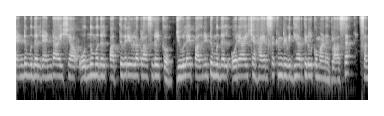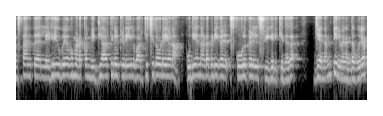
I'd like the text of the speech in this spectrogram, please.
രണ്ട് മുതൽ രണ്ടാഴ്ച ഒന്ന് മുതൽ പത്ത് വരെയുള്ള ക്ലാസുകൾക്കും ജൂലൈ പതിനെട്ട് മുതൽ ഒരാഴ്ച ഹയർ സെക്കൻഡറി വിദ്യാർത്ഥികൾക്കുമാണ് ക്ലാസ്. സംസ്ഥാനത്ത് ലഹരി ഉപയോഗമടക്കം വിദ്യാർത്ഥികൾക്കിടയിൽ വർദ്ധിച്ചതോടെയാണ് പുതിയ നടപടികൾ സ്കൂളുകളിൽ സ്വീകരിക്കുന്നത്. ജനം തിരുവനന്തപുരം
